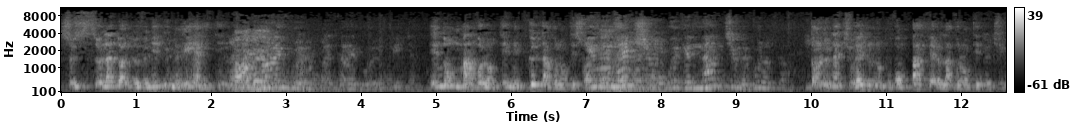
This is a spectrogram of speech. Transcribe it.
Ce- cela doit devenir une réalité. Amen. Et non ma volonté, mais que ta volonté soit faite. Dans le naturel, nous ne pouvons pas faire la volonté de Dieu.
